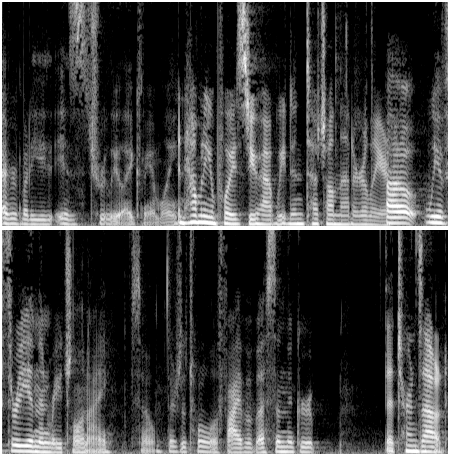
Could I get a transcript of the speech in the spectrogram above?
everybody is truly like family. And how many employees do you have? We didn't touch on that earlier. Uh, we have three, and then Rachel and I. So there's a total of five of us in the group. that turns out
